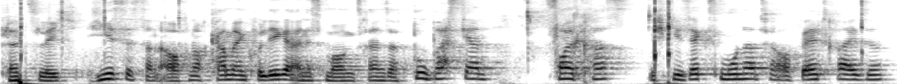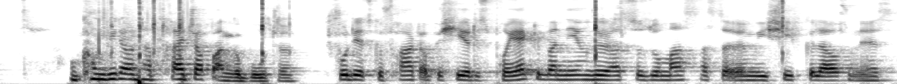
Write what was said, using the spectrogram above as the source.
plötzlich hieß es dann auch noch, kam ein Kollege eines Morgens rein und sagt, du Bastian, voll krass, ich gehe sechs Monate auf Weltreise und komme wieder und habe drei Jobangebote. Ich wurde jetzt gefragt, ob ich hier das Projekt übernehmen will, was du so machst, was da irgendwie schiefgelaufen ist.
